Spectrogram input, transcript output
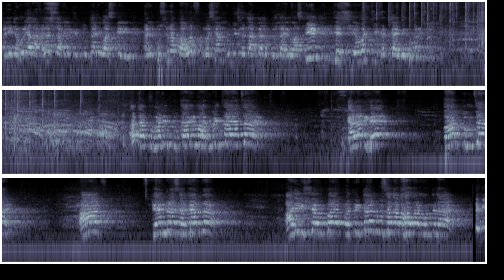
आणि नवऱ्याला हळस लागली की तुतारी वाजते आणि दुसरं पावन स्मशानभूमीकडे जाताना तुतारी वाजते. ते शेवटची घटकाय आहे मी तुम्हाला आता तुम्हाला तुतारी वाजवीत जायचं आहे. कारण हे पाप तुमचं आहे आज केंद्र सरकारनं अडीचशे रुपये प्रति टन उसाला भाव वाढवून दिलाय मी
